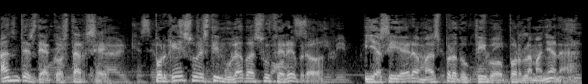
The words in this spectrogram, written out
antes de acostarse, porque eso estimulaba su cerebro y así era más productivo por la mañana.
